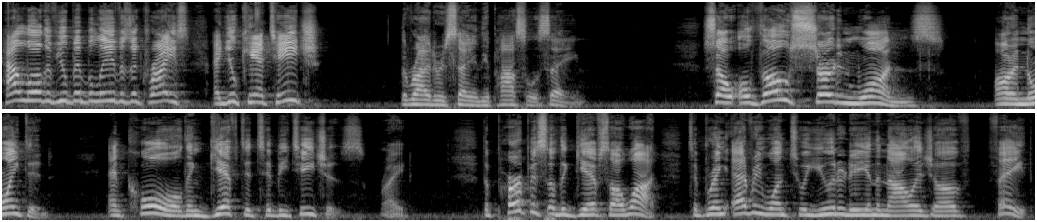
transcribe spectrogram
How long have you been believers in Christ and you can't teach? The writer is saying, the apostle is saying. So, although certain ones are anointed and called and gifted to be teachers, right? The purpose of the gifts are what? to bring everyone to a unity in the knowledge of faith,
